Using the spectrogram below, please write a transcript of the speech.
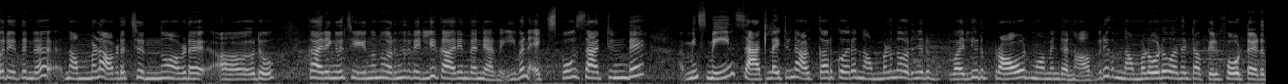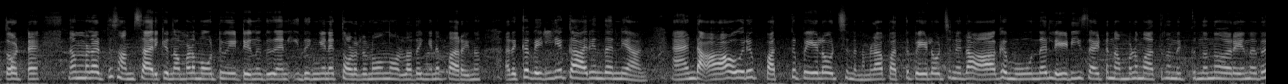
ഒരു ഇതിന്റെ നമ്മൾ അവിടെ ചെന്നു അവിടെ ഒരു കാര്യങ്ങൾ ചെയ്യുന്നു എന്ന് പറഞ്ഞത് വലിയ കാര്യം തന്നെയായിരുന്നു ഈവൻ എക്സ്പോ സാറ്റിന്റെ മീൻസ് മെയിൻ സാറ്റലൈറ്റിന്റെ ആൾക്കാർക്ക് വരെ നമ്മളെന്ന് പറഞ്ഞൊരു വലിയൊരു പ്രൗഡ് മൊമെന്റ് ആണ്. അവർ നമ്മളോട് വന്നിട്ട് ഒക്കെ ഒരു ഫോട്ടോ എടുത്തോട്ടെ നമ്മളെ അടുത്ത് സംസാരിക്കും നമ്മളെ മോട്ടിവേറ്റ് ചെയ്യുന്നത് ഇത് ഇതിങ്ങനെ തുടരണമെന്നുള്ളത് ഇങ്ങനെ പറയുന്നു. അതൊക്കെ വലിയ കാര്യം തന്നെയാണ്. ആൻഡ് ആ ഒരു പത്ത് പേലോഡ്സിന്റെ നമ്മൾ ആ പത്ത് പേലോഡ്സിന്റെ ആകെ മൂന്ന് ലേഡീസായിട്ട് നമ്മൾ മാത്രം നിൽക്കുന്നതെന്ന് പറയുന്നത്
